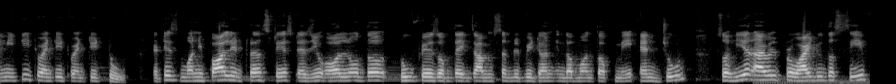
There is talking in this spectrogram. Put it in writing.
MET 2022 it is Manipal entrance test. As you all know, the two phase of the examination will be done in the month of May and June. So here I will provide you the safe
